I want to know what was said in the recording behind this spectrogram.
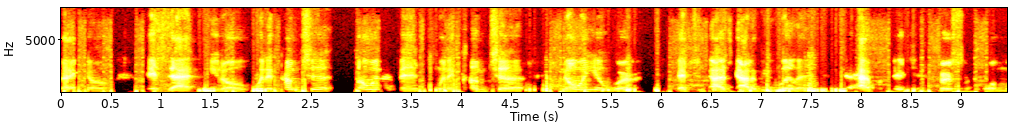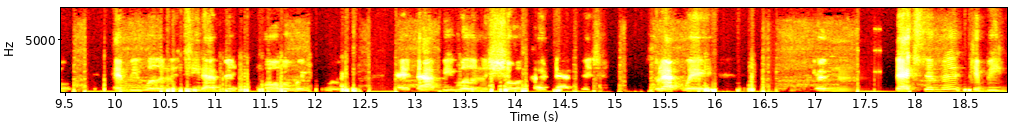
tonight, though, is that you know when it comes to throwing events, when it comes to knowing your worth, that you guys got to be willing to have a vision first and foremost, and be willing to see that vision all the way through, and not be willing to shortcut that vision. So that way, your next event could be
